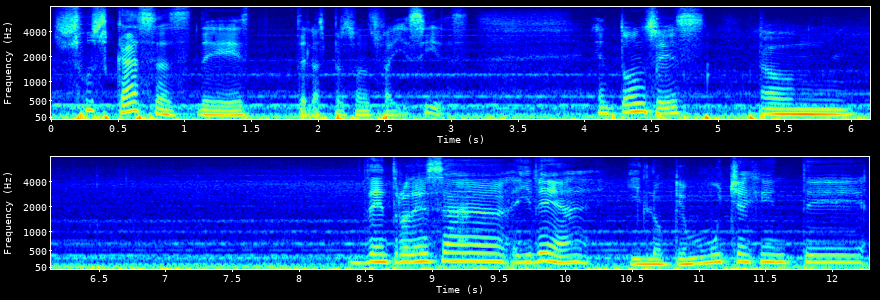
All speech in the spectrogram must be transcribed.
sus casas de, de las personas fallecidas. Entonces, um, dentro de esa idea y lo que mucha gente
